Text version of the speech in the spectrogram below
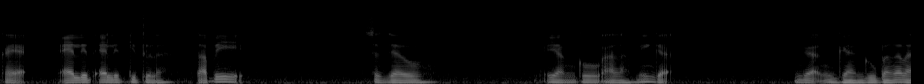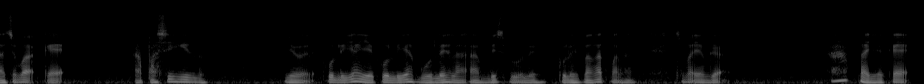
Kayak elit-elit gitulah. Tapi sejauh yang ku alami nggak nggak ganggu banget lah. Cuma kayak apa sih gitu loh. Ya kuliah ya kuliah boleh lah ambis boleh boleh banget malah. Cuma ya enggak apa ya kayak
